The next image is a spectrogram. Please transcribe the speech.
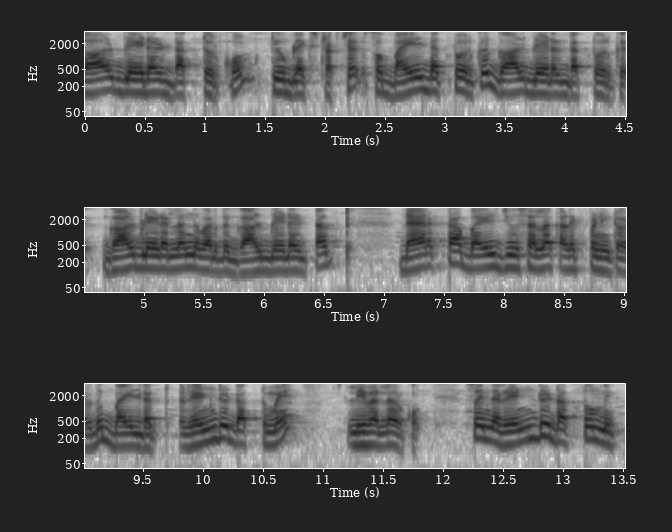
கால் பிளேடர் டக்ட் இருக்கும் tube like structure so bile டக்ட்டும் இருக்குது கால் பிளேடர் டக்ட்டும் இருக்குது கால் பிளேடர்லேருந்து வருது கால் பிளேடர் டக்ட் டைரெக்டாக பைல் ஜூஸ் எல்லாம் கலெக்ட் பண்ணிட்டு வருது பைல் டக்ட் ரெண்டு டக்ட்டுமே லிவரில் இருக்கும். ஸோ இந்த ரெண்டு டக்ட்டும் மிக்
